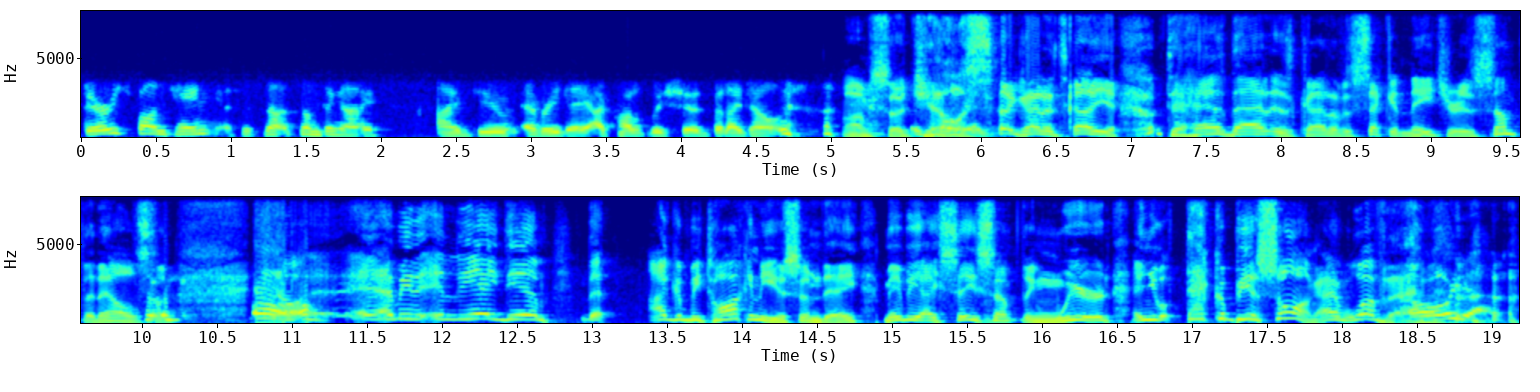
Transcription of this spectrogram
very spontaneous. It's not something I I do every day. I probably should, but I don't. I'm so jealous. I got to tell you, to have that as kind of a second nature is something else. And, you Oh. know, I mean, and the idea that I could be talking to you someday, maybe I say something weird, and you go, "That could be a song." I love that. oh yeah,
